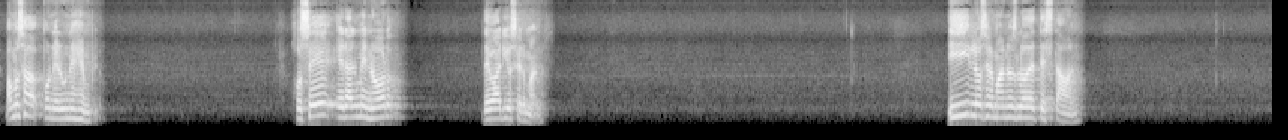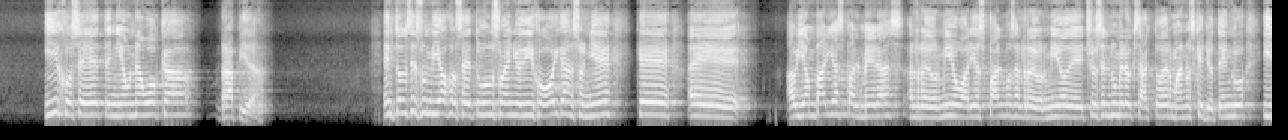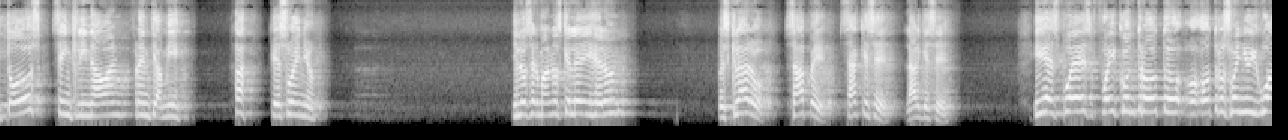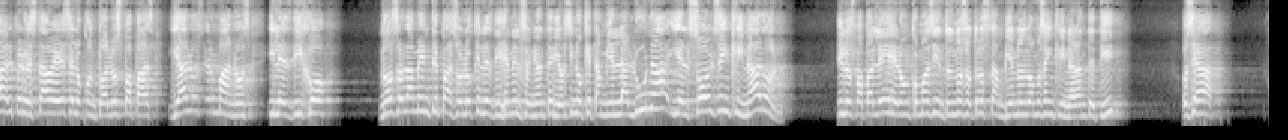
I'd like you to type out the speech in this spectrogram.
Vamos a poner un ejemplo. José era el menor de varios hermanos. Y los hermanos lo detestaban. Y José tenía una boca rápida. Entonces un día José tuvo un sueño y dijo, oigan, soñé que eh, habían varias palmeras alrededor mío, varios palmos alrededor mío. De hecho, es el número exacto de hermanos que yo tengo y todos se inclinaban frente a mí. ¡Ja! ¡Qué sueño! ¿Y los hermanos que le dijeron? Pues claro, sape, sáquese, lárguese, y después fue y contó otro, sueño igual, pero esta vez se lo contó a los papás y a los hermanos y les dijo, no solamente pasó lo que les dije en el sueño anterior, sino que también la luna y el sol se inclinaron. Y los papás le dijeron, ¿cómo así? Entonces nosotros también nos vamos a inclinar ante ti. O sea,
